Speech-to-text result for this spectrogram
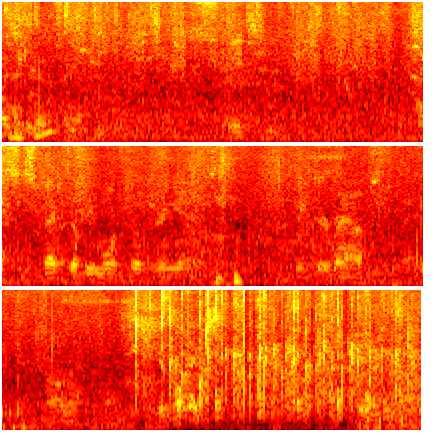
Sweet. I suspect there'll be more filtering in. Make their rounds. All right. Good morning.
